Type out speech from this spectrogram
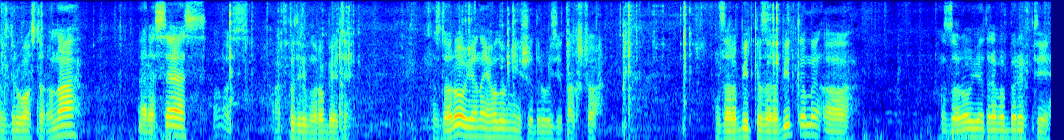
Ось друга сторона. РСС. Ось так потрібно робити. Здоров'я найголовніше, друзі. Так що заробітка заробітками, а здоров'я треба берегти.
